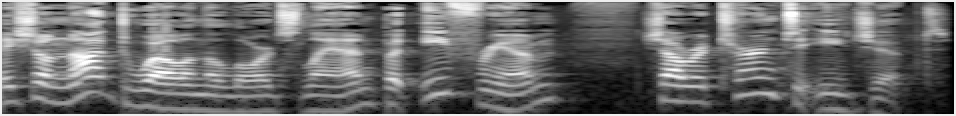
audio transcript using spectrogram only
They shall not dwell in the Lord's land, but Ephraim shall return to Egypt,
